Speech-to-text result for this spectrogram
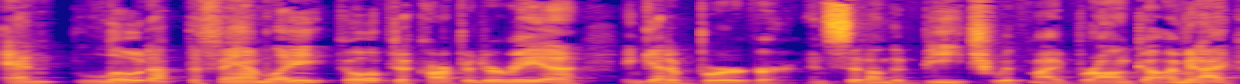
and load up the family, go up to Carpinteria and get a burger and sit on the beach with my Bronco. I mean, I,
